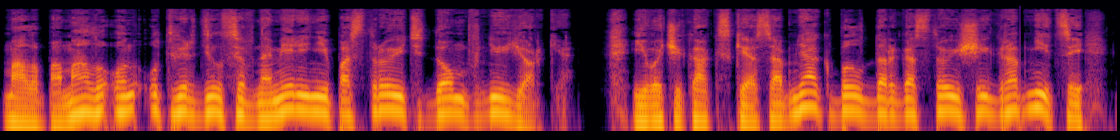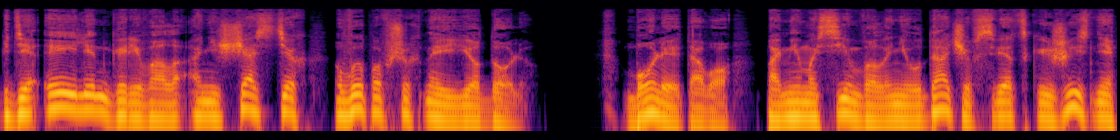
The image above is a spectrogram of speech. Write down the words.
Мало-помалу он утвердился в намерении построить дом в Нью-Йорке. Его чикагский особняк был дорогостоящей гробницей, где Эйлин горевала о несчастьях, выпавших на ее долю. Более того, Помимо символа неудачи в светской жизни,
